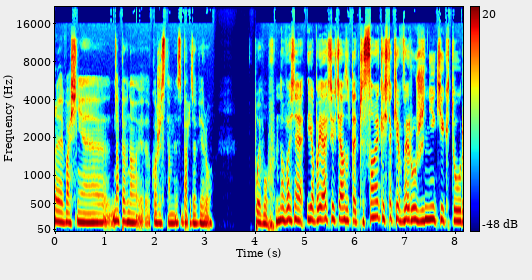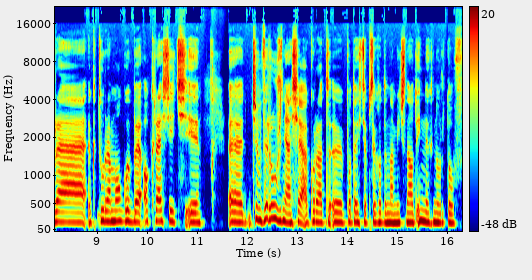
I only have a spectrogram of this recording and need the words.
y, właśnie na pewno y, korzystamy z bardzo wielu wpływów. No właśnie, ja, bo ja się chciałam zapytać, czy są jakieś takie wyróżniki, które, które mogłyby określić, y, y, czym wyróżnia się akurat y, podejście psychodynamiczne od innych nurtów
